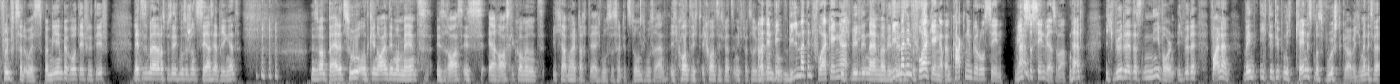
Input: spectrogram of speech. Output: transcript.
15 Uhr. Das ist bei mir im Büro definitiv. Letztens ist mir leider was passiert, ich musste schon sehr, sehr dringend. Das waren beide zu und genau in dem Moment ist raus, ist er rausgekommen und ich habe halt gedacht, ja, ich muss das halt jetzt tun, ich muss rein. Ich konnte nicht, ich konnte nicht mehr, nicht mehr zurück. Aber den, will, man den Vorgänger, ich will den, nein, weil wir will man den Vorgänger beim Kacken im Büro sehen? Willst Nein. du sehen, wer es war? Nein, ich würde das nie wollen. Ich würde, vor allem, nein, wenn ich den Typen nicht kenne, ist mir's wurscht, glaube ich. Ich meine, es wäre,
